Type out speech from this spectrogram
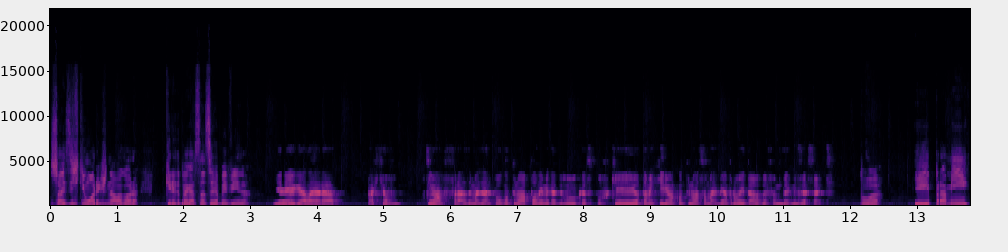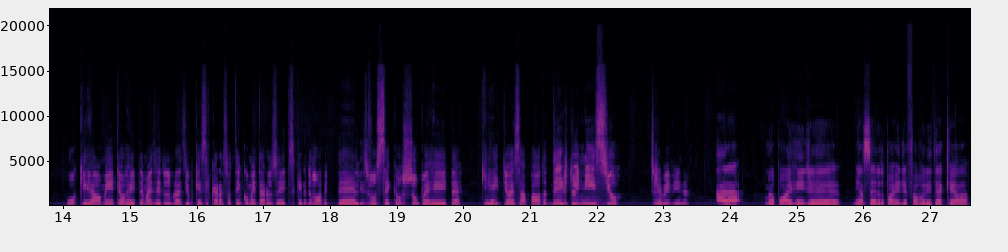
Só existe um original agora. Querido PH Santos, seja bem-vindo. E aí, galera, acho que eu tinha uma frase, mas acho que vou continuar a polêmica de Lucas, porque eu também queria uma continuação mais bem aproveitada do filme 2017. Boa. E pra mim, o que realmente é o hater mais hater do Brasil, porque esse cara só tem comentários haters. Querido Rob Teles, você que é o super hater, que hateou essa pauta desde o início, seja bem-vinda. Cara, o meu Power Ranger, minha série do Power Ranger favorita é aquela.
